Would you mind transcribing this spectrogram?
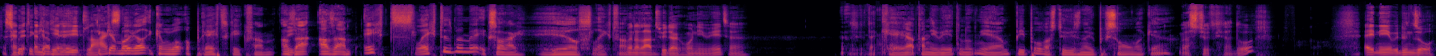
Is en- goed, ik, en heb mij- die het ik, heb laagste- er wel, ik heb er wel oprecht schrik van. Als, Die- dat, als dat echt slecht is bij mij, ik zou daar heel slecht van Maar dan laten we dat gewoon niet weten. Dus dat, jij gaat dat niet weten, ook niet, hè. People, dat sturen ze naar je persoonlijk, hè. Maar stuurt je dat door? hey, nee, we doen zo.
